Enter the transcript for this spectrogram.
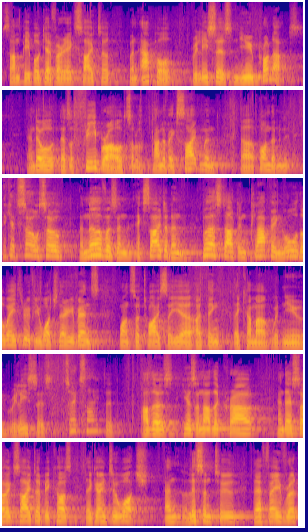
Some people get very excited when Apple releases new products. And will, there's a febrile sort of kind of excitement uh, upon them. And they get so, so nervous and excited and burst out and clapping all the way through. If you watch their events once or twice a year, I think they come out with new releases. So excited. Others, here's another crowd, and they're so excited because they're going to watch and listen to their favorite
